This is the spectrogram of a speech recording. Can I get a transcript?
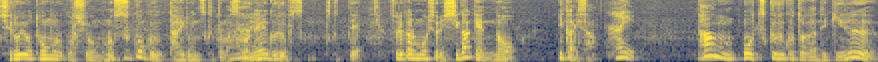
白用トウモロコシをものすごく大量に作ってますよね、はい、グループ作って。それからもう一人滋賀県の碇さん、はい、パンを作ることができる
